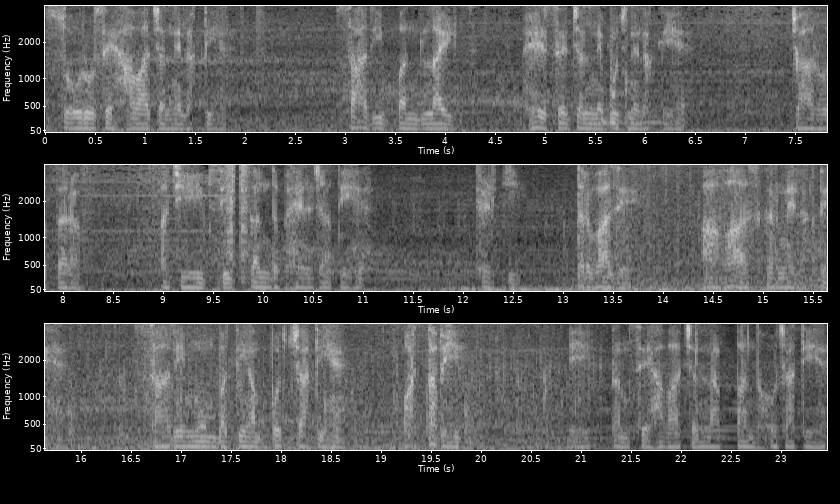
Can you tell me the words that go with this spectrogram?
जोरों से हवा चलने लगती है। सारी बंद लाइट्स फिर से जलने बुझने लगती है। चारों तरफ़ अजीब सी गंध फैल जाती है। खिड़की दरवाजे आवाज़ करने लगते हैं। सारी मोमबत्तियाँ बुझ जाती हैं और तभी एकदम से हवा चलना बंद हो जाती है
